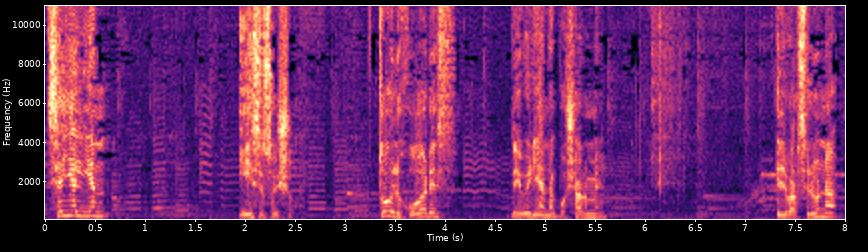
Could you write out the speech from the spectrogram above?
Si hay alguien, y ese soy yo. Todos los jugadores deberían apoyarme. El Barcelona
